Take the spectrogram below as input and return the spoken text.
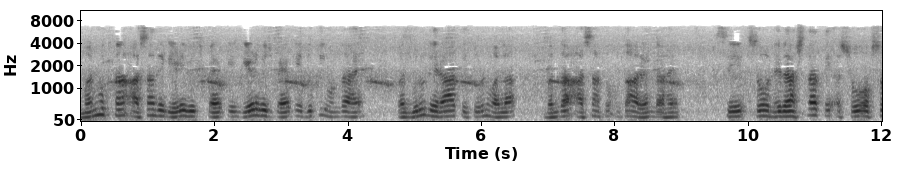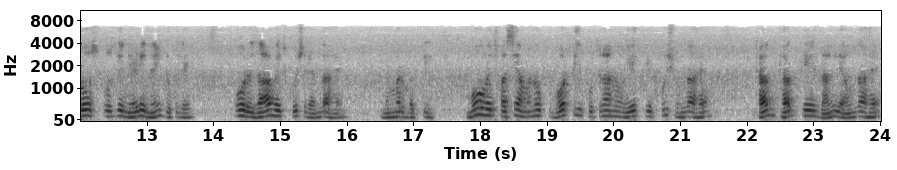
ਮਨੁੱਖ ਤਾਂ ਆਸਾਂ ਦੇ ਗੇੜੇ ਵਿੱਚ ਪੈ ਕੇ, ਗੇੜ ਵਿੱਚ ਪੈ ਕੇ ਦੁਖੀ ਹੁੰਦਾ ਹੈ, ਪਰ ਗੁਰੂ ਦੇ ਰਾਹ ਤੇ ਤੁਰਨ ਵਾਲਾ ਬੰਦਾ ਆਸਾਂ ਤੋਂ ਉਤਾਰ ਰਹਿੰਦਾ ਹੈ। ਸੇ, ਸੋ ਨਿਰਾਸ਼ਤਾ ਤੇ ਅਸੋ ਅਫਸੋਸ ਉਸ ਦੇ ਨੇੜੇ ਨਹੀਂ ਡੁੱਕਦੇ ਉਹ ਰਜ਼ਾ ਵਿੱਚ ਖੁਸ਼ ਰਹਿੰਦਾ ਹੈ। ਨੰਬਰ 32 ਮੋਹ ਵਿੱਚ ਫਸਿਆ ਮਨੁੱਖ ਵੋਟੀ ਪੁੱਤਰਾਂ ਨੂੰ ਵੇਖ ਕੇ ਖੁਸ਼ ਹੁੰਦਾ ਹੈ। ਠੱਗ ਠੱਗ ਕੇ ਧਨ ਲਿਆਉਂਦਾ ਹੈ।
